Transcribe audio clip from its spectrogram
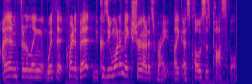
I am fiddling with it quite a bit because you want to make sure that it's right, like as close as possible.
